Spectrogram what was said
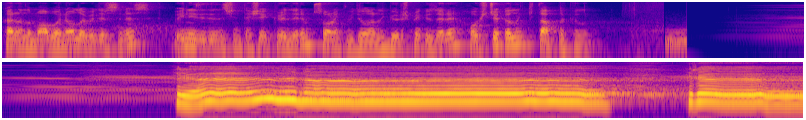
kanalıma abone olabilirsiniz. Beni izlediğiniz için teşekkür ederim. Sonraki videolarda görüşmek üzere. Hoşçakalın, kitapla kalın. Rana, Rana.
